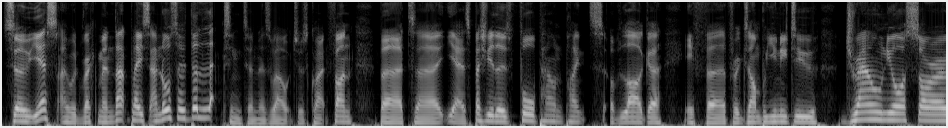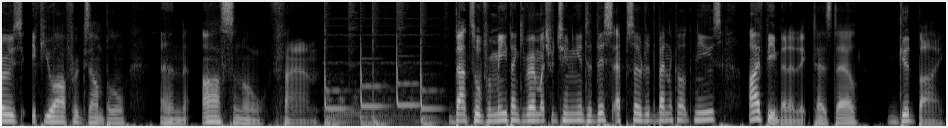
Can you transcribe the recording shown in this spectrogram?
So yes, I would recommend that place, and also the Lexington as well, which was quite fun. But uh, yeah, especially those four-pound pints of lager. If, uh, for example, you need to drown your sorrows, if you are, for example, an Arsenal fan. That's all from me. Thank you very much for tuning into this episode of the Ben O'Clock News. I've been Benedict Esdale. Goodbye.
